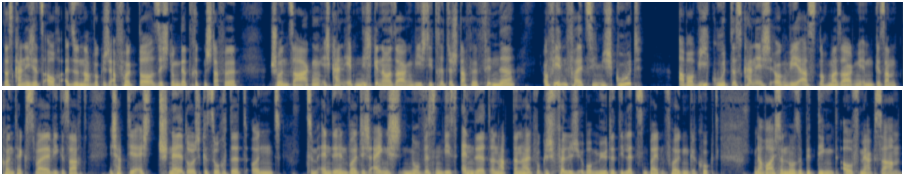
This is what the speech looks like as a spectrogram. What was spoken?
Das kann ich jetzt auch also nach wirklich erfolgter Sichtung der dritten Staffel schon sagen. Ich kann eben nicht genau sagen, wie ich die dritte Staffel finde auf jeden Fall ziemlich gut, aber wie gut, das kann ich irgendwie erst nochmal sagen im Gesamtkontext, weil, wie gesagt, ich habe die echt schnell durchgesuchtet und zum Ende hin wollte ich eigentlich nur wissen, wie es endet und habe dann halt wirklich völlig übermüdet die letzten beiden Folgen geguckt. Da war ich dann nur so bedingt aufmerksam.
